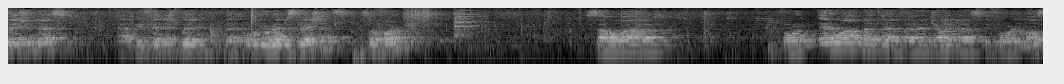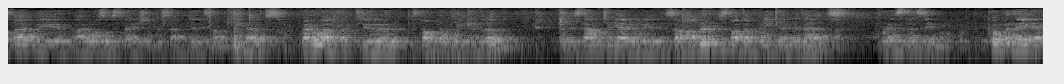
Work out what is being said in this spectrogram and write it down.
registration desk. Have you finished with the, all your registrations so far? So, uh, for anyone that have uh, joined us before last time, we I was on stage and presented some keynotes. Very welcome to uh, the Startup Weekend Lund that is held together with some other Startup Weekend events. For instance, in Copenhagen,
